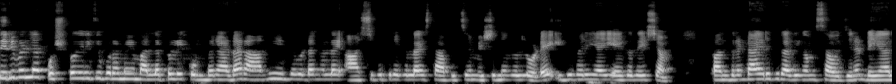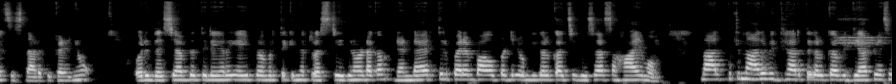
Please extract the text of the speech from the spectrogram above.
തിരുവല്ല പുഷ്പഗിരിക്ക് പുറമെ മല്ലപ്പള്ളി കുമ്പനാട് റാന്നി എന്നിവിടങ്ങളിലെ ആശുപത്രികളിലായി സ്ഥാപിച്ച മെഷീനുകളിലൂടെ ഇതുവരെയായി ഏകദേശം പന്ത്രണ്ടായിരത്തിലധികം സൗജന്യ ഡയാലിസിസ് നടത്തിക്കഴിഞ്ഞു. ഒരു ദശാബ്ദത്തിലേറെയായി പ്രവർത്തിക്കുന്ന ട്രസ്റ്റ് ഇതിനോടകം രണ്ടായിരത്തിൽ പരം പാവപ്പെട്ട രോഗികൾക്ക് ചികിത്സാ സഹായവും നാൽപ്പത്തിനാല് വിദ്യാർത്ഥികൾക്ക് വിദ്യാഭ്യാസ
